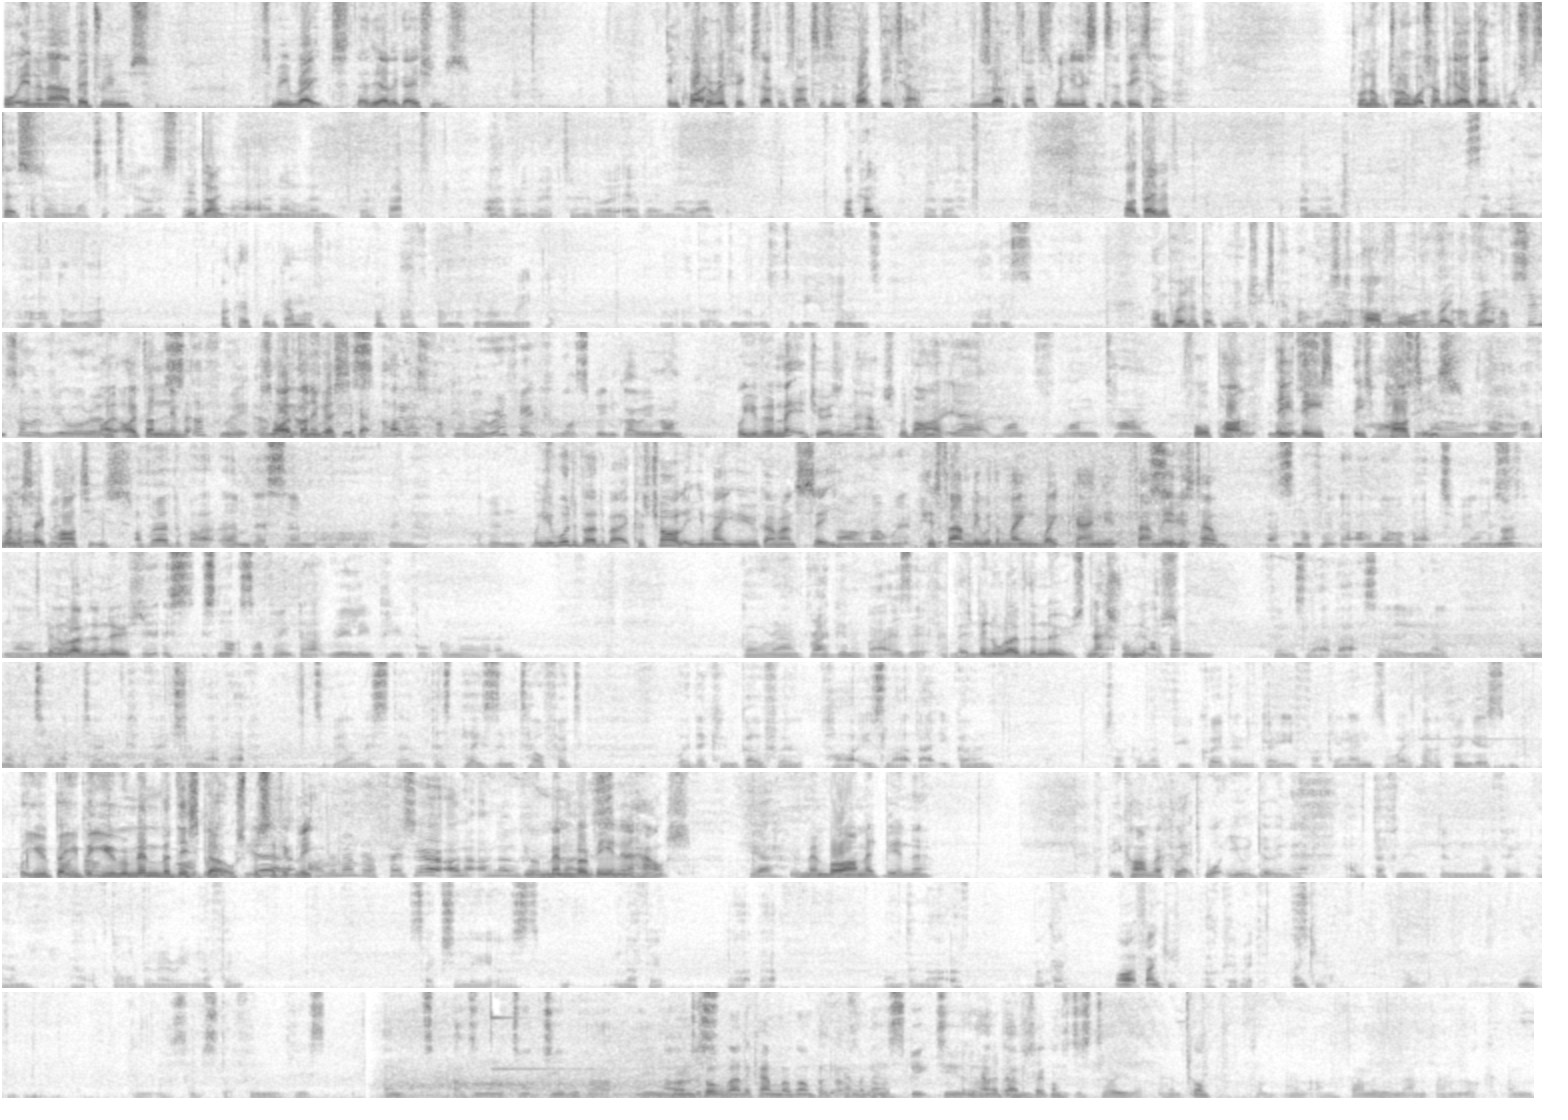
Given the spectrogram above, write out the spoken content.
In and out of bedrooms to be raped. They're the allegations. In quite horrific circumstances and quite detailed circumstances when you listen to the detail. Do you, want to, do you want to watch that video again of what she says? I don't want to watch it to be honest. You um, don't? I, I know um, for a fact I haven't raped anybody ever in my life, Okay. ever. Oh, David. And um, listen, um, I, I don't like. Okay, pull the camera off him. Oh, I've done nothing wrong, mate. I, I, don't, I do not wish to be filmed like this. I'm putting a documentary together. I This is part know, four of I've, the Rape I've, of Britain. I've seen some of your um, I- I've done stuff, mate. I so I've done I think it's- I think it's fucking horrific what's been going on. Well, you've admitted you was in the house with Ahmed Right, yeah, once, one time. for par- No- the- these these party, parties. No, no. I've When I say been- parties, I've heard about um, this. Um, I, I've been, been. well, you would have heard about it because Charlie, your mate, you were going around to see, No, no. We're, his family were the main rape gang in, family in this town. That's nothing that I know about, to be honest. No? no, it's been no. all over the news. It's it's not something that really people are gonna um, go around bragging about, is it? I it's mean, been all over the news, I national mean, news. I don't things like that, so you know, I would never turn up to any convention like that. To be honest, um, there's places in Telford where they can go for parties like that. You go and chuck them a few quid and get your fucking ends away. But the thing is, But you, but you, but you remember this girl specifically. Yeah, I remember her face. Yeah, I, I know. you remember that is, being in a house. Yeah, You remember Ahmed being there. But you can't recollect what you were doing there. I was definitely doing nothing um, out of the ordinary. Nothing sexually. It was nothing like that on the night of. Okay. All right. Thank you. Okay, mate. Thank you. Tommy, can you ask him stop filming, please? Um, t- I don't want to talk to you without, you know. I want to talk about the camera. Go on, I, put the camera just down. want to speak to you. Put the camera down um, for a second. Just tell you, look, um, Go on. come, um, I'm a family man, and look, um,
